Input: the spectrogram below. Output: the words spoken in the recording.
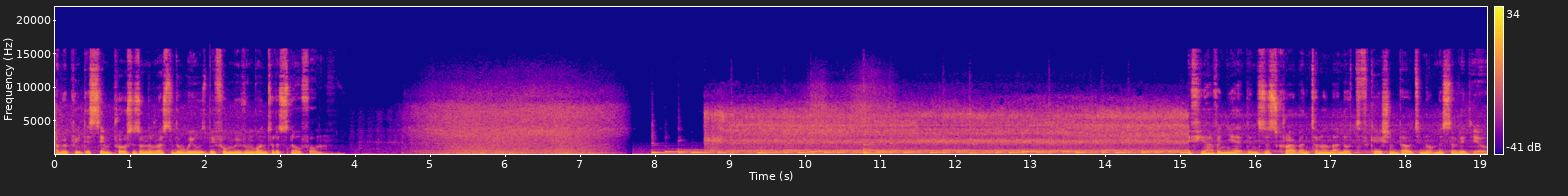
I repeat the same process on the rest of the wheels before moving on to the snow foam. If you haven't yet, then subscribe and turn on that notification bell to not miss a video.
